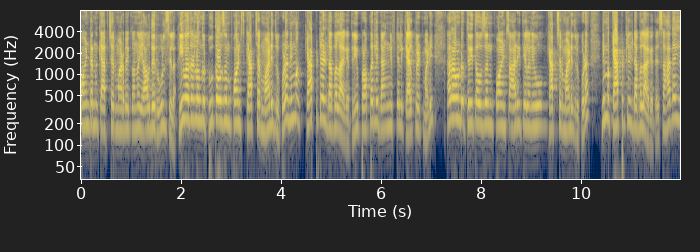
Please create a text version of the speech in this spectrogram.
ಪಾಯಿಂಟ್ ಅನ್ನು ಕ್ಯಾಪ್ಚರ್ ಮಾಡಬೇಕು ಅನ್ನೋ ಯಾವುದೇ ರೂಲ್ಸ್ ಇಲ್ಲ. ನೀವು ಅದರಲ್ಲಿ ಒಂದು ಟೂ ತೌಸಂಡ್ ಪಾಯಿಂಟ್ಸ್ ಕ್ಯಾಪ್ಚರ್ ಮಾಡಿದ್ರು ಕೂಡ ನಿಮ್ಮ ಕ್ಯಾಪಿಟಲ್ ಡಬಲ್ ಆಗುತ್ತೆ. ನೀವು ಪ್ರಾಪರ್ಲಿ ಬ್ಯಾಂಕ್ ನಿಫ್ಟಿಯಲ್ಲಿ ಕ್ಯಾಲ್ಕುಲೇಟ್ ಮಾಡಿ ಅರೌಂಡ್ ತ್ರೀ ತೌಸಂಡ್ ಪಾಯಿಂಟ್ಸ್ ಆ ರೀತಿಯಲ್ಲಿ ನೀವು ಕ್ಯಾಪ್ಚರ್ ಮಾಡಿದ್ರು ಕೂಡ ನಿಮ್ಮ ಕ್ಯಾಪಿಟಲ್ ಡಬಲ್ ಆಗುತ್ತೆ. ಸೊ ಹಾಗಾಗಿ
